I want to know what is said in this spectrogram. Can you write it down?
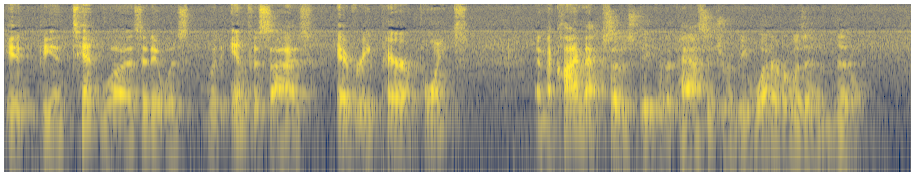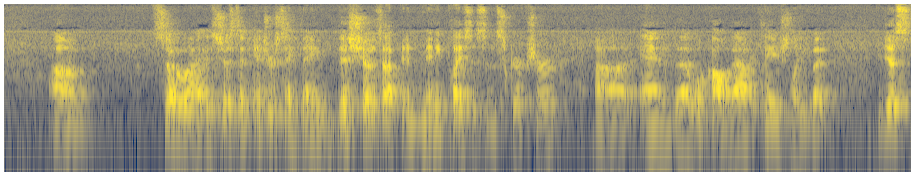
it, the intent was that it was, would emphasize every pair of points and the climax, so to speak, of the passage would be whatever was in the middle. Um, so uh, it's just an interesting thing. This shows up in many places in Scripture, uh, and uh, we'll call it out occasionally, but it just,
